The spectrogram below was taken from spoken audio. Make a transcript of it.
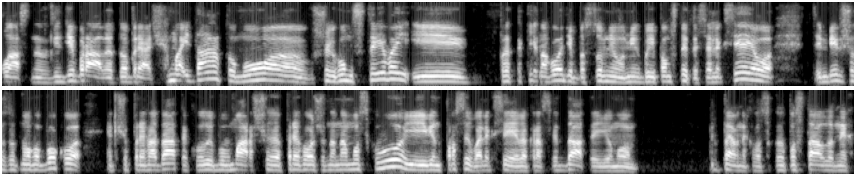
власне, відібрали добряче майдан, тому Шойгу мстивий і при такій нагоді, без сумніву, міг би і помститися Алексєєву. Тим більше з одного боку, якщо пригадати, коли був марш Пригожина на Москву, і він просив Алексєєва якраз віддати йому Певних високопоставлених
